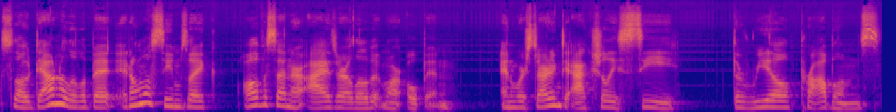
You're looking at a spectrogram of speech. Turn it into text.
slow down a little bit, it almost seems like all of a sudden our eyes are a little bit more open and we're starting to actually see the real problems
